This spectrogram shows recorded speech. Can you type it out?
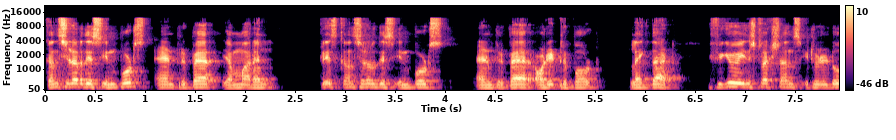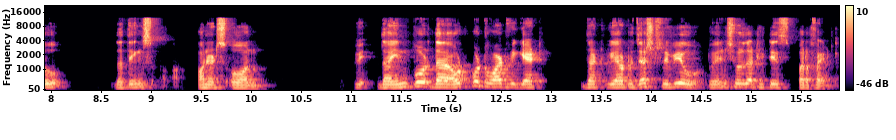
consider these inputs and prepare MRL. Please consider these inputs and prepare audit report like that. If you give instructions, it will do the things on its own. The input, the output, what we get, that we have to just review to ensure that it is perfect.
